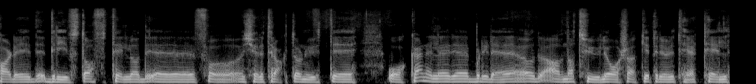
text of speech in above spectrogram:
har de drivstoff til å få kjøre traktoren ut i åkeren, eller blir det av naturlige årsaker prioritert til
